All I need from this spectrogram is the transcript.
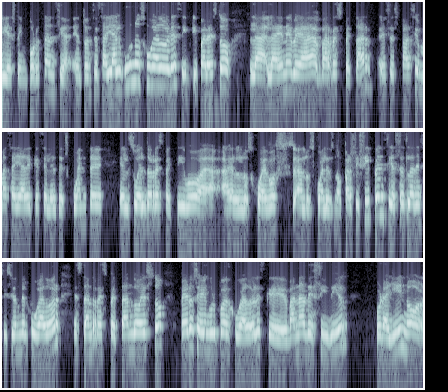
y esta importancia. Entonces hay algunos jugadores y, y para esto la, la, NBA va a respetar ese espacio más allá de que se les descuente el sueldo respectivo a, los juegos a los cuales no participen. Si esa es la decisión del jugador, están respetando esto, pero si hay un grupo de jugadores que van a decidir por allí no,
